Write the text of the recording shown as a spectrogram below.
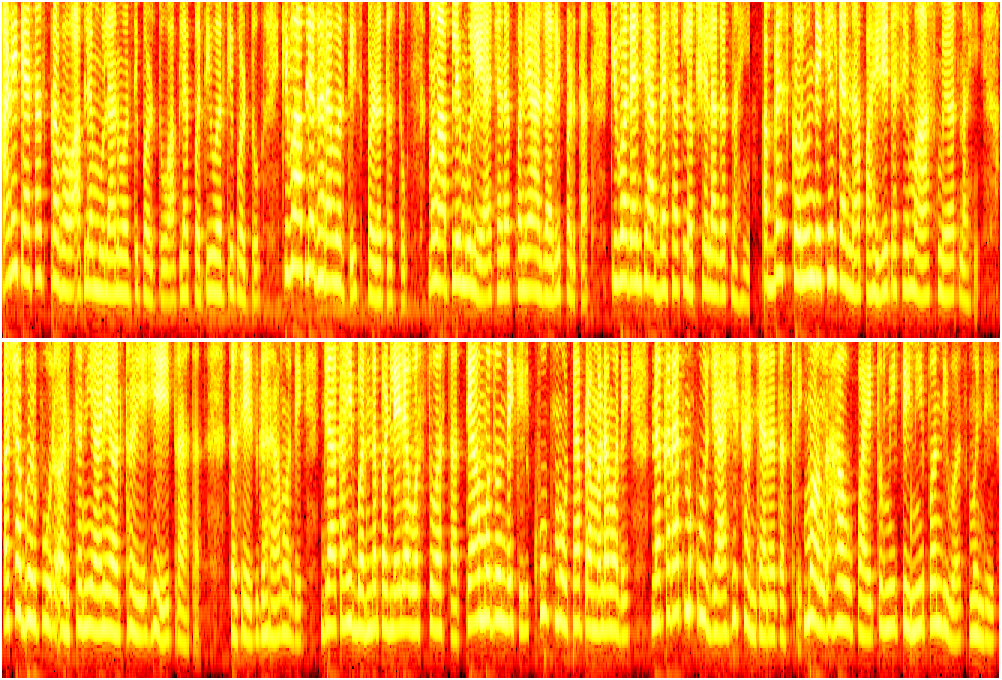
आणि त्याचाच प्रभाव आपल्या मुलांवरती पडतो आपल्या पतीवरती पडतो किंवा आपल्या घरावरतीच पडत असतो. मग आपले मुले अचानक अचानकपणे आजारी पडतात किंवा त्यांच्या अभ्यासात लक्ष लागत नाही. अभ्यास करून देखील त्यांना पाहिजे तसे मास मिळत नाही. अशा भरपूर अडचणी आणि अडथळे हे येत राहतात. तसेच घरामध्ये ज्या काही बंद पडलेल्या वस्तू असतात त्यामधून देखील खूप मोठ्या प्रमाणामध्ये नकारात्मक ऊर्जा ही संचारत असते. मग हा उपाय तुम्ही तिन्ही पण दिवस म्हणजेच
